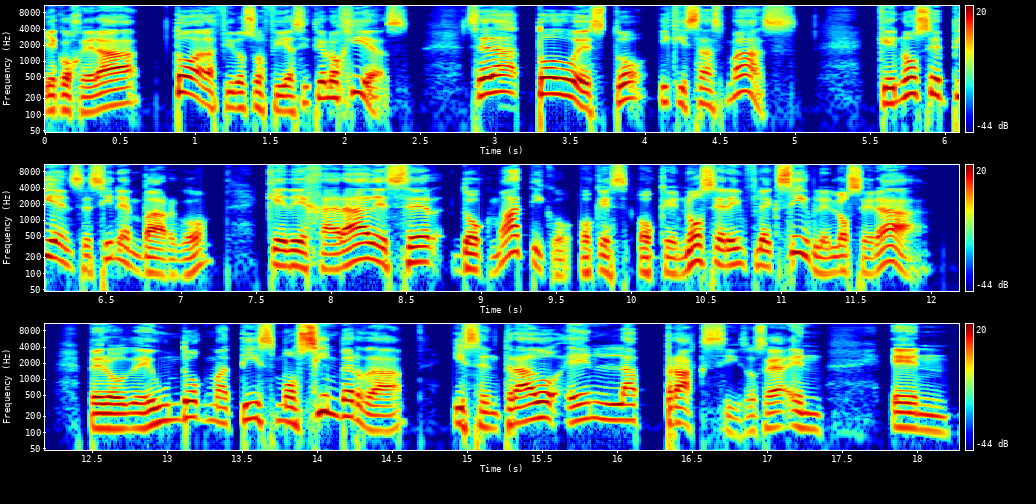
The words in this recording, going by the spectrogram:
y acogerá todas las filosofías y teologías. Será todo esto y quizás más. Que no se piense, sin embargo, que dejará de ser dogmático o que, o que no será inflexible, lo será, pero de un dogmatismo sin verdad y centrado en la praxis, o sea, en, en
